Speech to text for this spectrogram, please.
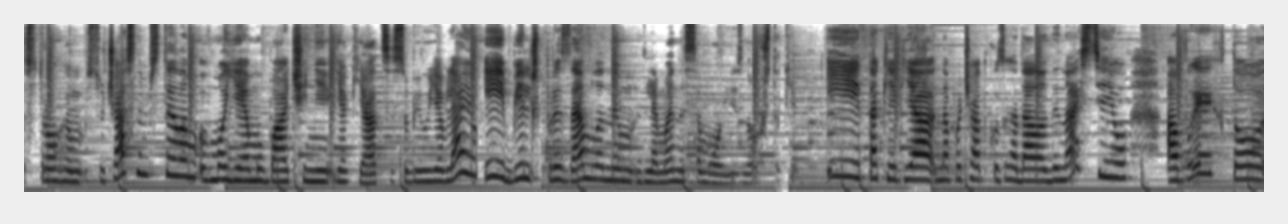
строгим сучасним стилем в моєму баченні, як я це собі уявляю, і більш приземленим для мене самої знову ж таки. І так як я на початку згадала династію, а ви, хто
